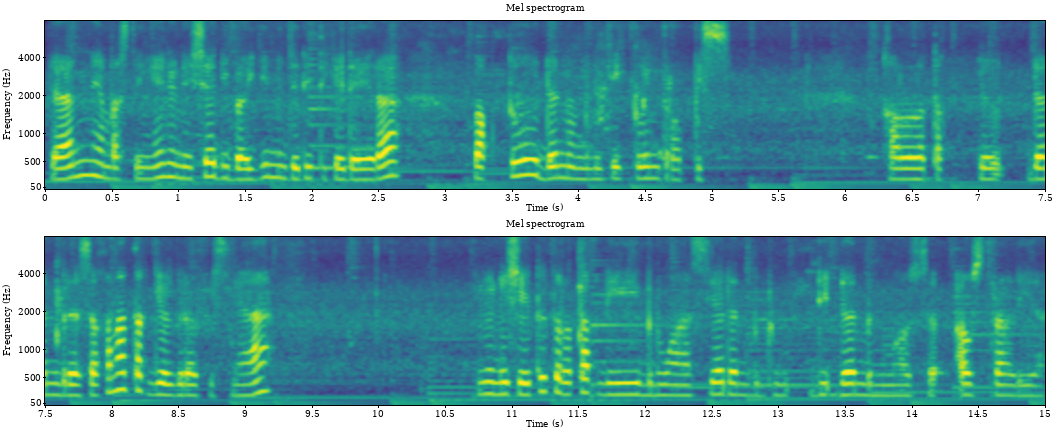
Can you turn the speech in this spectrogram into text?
Dan yang pastinya Indonesia dibagi menjadi tiga daerah waktu dan memiliki iklim tropis. Kalau letak dan berdasarkan letak geografisnya, Indonesia itu terletak di benua Asia dan dan benua Australia,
